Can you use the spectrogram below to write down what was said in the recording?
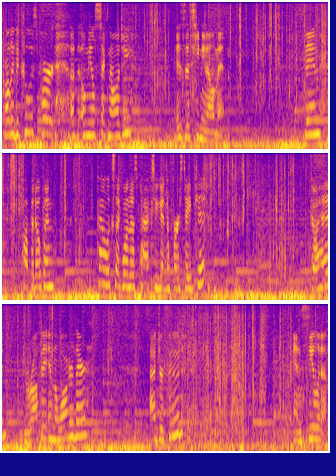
Probably the coolest part of the Omeals technology is this heating element thin, pop it open. Kind of looks like one of those packs you get in a first aid kit. Go ahead, drop it in the water there, add your food, and seal it up.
